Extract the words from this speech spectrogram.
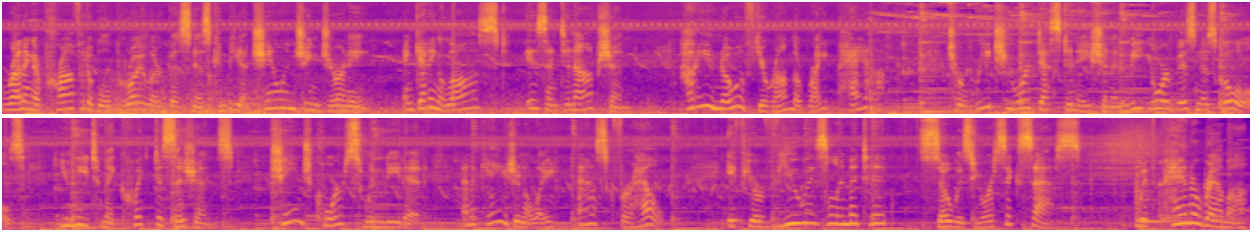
Running a profitable broiler business can be a challenging journey, and getting lost isn't an option. How do you know if you're on the right path? To reach your destination and meet your business goals, you need to make quick decisions, change course when needed, and occasionally ask for help. If your view is limited, so is your success. With Panorama,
